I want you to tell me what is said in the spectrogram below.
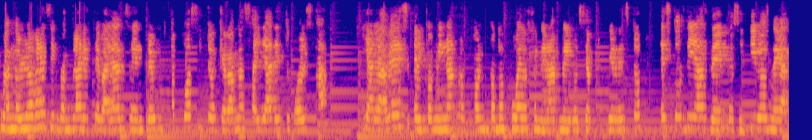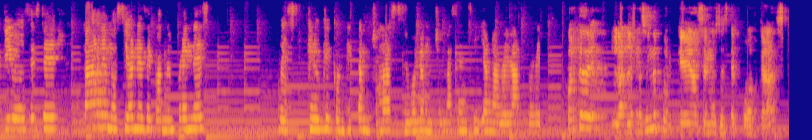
cuando logras encontrar este balance entre un propósito que va más allá de tu bolsa y a la vez el combinarlo con cómo puedo generar negocio a partir de esto, estos días de positivos, negativos, este par de emociones de cuando emprendes, pues creo que conecta mucho más y se vuelve mucho más sencillo navegar por él. Parte de la, la razón de por qué hacemos este podcast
